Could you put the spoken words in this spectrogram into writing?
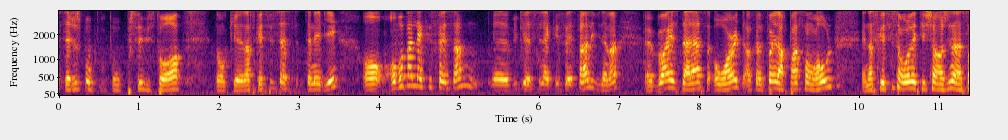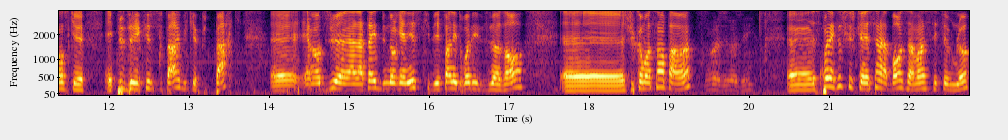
c'est juste pour, pour pousser l'histoire. Donc, euh, dans ce cas-ci, ça se tenait bien. On, on va parler de l'actrice principale, euh, vu que c'est l'actrice principale, évidemment. Euh, Bryce Dallas Howard, encore une fois, elle reprend son rôle. Euh, dans ce cas-ci, son rôle a été changé dans le sens qu'elle est plus directrice du parc, vu qu'il n'y a plus de parc. Euh, est rendue euh, à la tête d'un organisme qui défend les droits des dinosaures. Euh, je vais commencer en parlant. Vas-y, vas-y. Euh, c'est pas une actrice que je connaissais à la base avant ces films-là.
